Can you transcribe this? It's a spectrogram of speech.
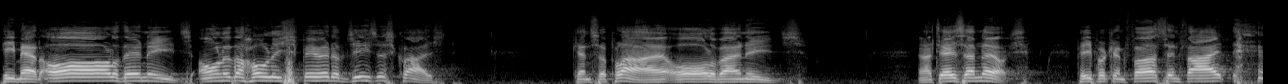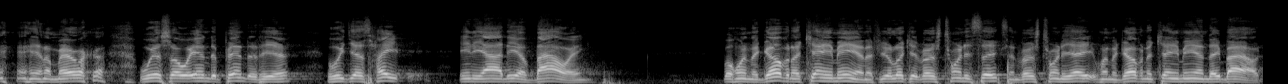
He met all of their needs. Only the Holy Spirit of Jesus Christ can supply all of our needs. And I tell you something else. People can fuss and fight in America. We're so independent here. We just hate any idea of bowing. But when the governor came in, if you look at verse 26 and verse 28, when the governor came in, they bowed.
